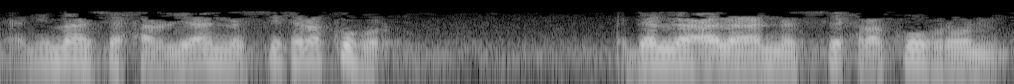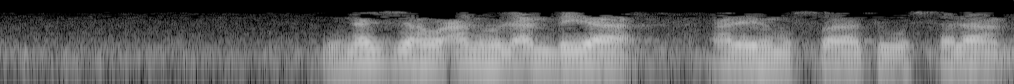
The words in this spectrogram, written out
يعني ما سحر لأن السحر كفر. دل على أن السحر كفر. ينزه عنه الأنبياء عليهم الصلاة والسلام.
